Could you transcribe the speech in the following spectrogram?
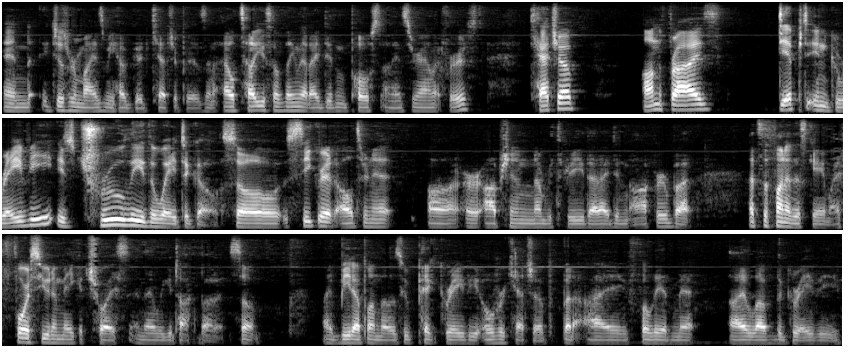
And it just reminds me how good ketchup is. And I'll tell you something that I didn't post on Instagram at first. Ketchup on the fries dipped in gravy is truly the way to go. So secret alternate uh, or option number three that I didn't offer, but that's the fun of this game. I force you to make a choice, and then we can talk about it. So I beat up on those who pick gravy over ketchup, but I fully admit I love the gravy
